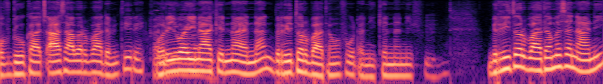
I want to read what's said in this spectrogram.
of duukaa caasaa barbaadamtiire. Horii wayii naa kennaa jennaan birrii torbaatama fuudhanii kennaniif. birrii torbaatama sanaanii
